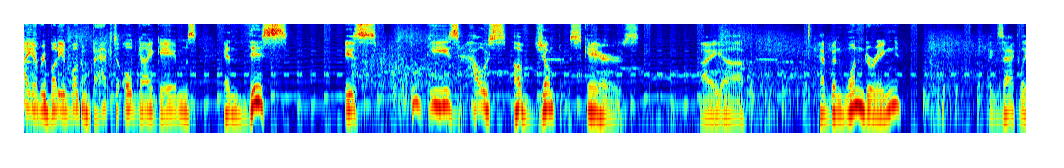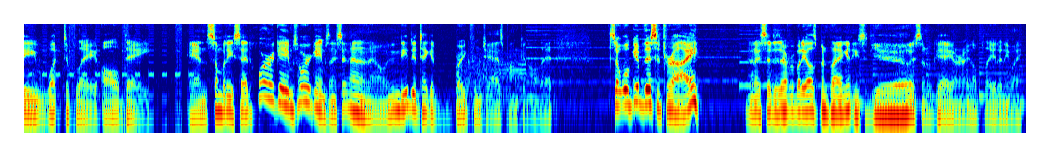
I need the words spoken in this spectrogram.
Hi, everybody, and welcome back to Old Guy Games. And this is Spooky's House of Jump Scares. I uh, have been wondering exactly what to play all day. And somebody said, horror games, horror games. And I said, I don't know. We need to take a break from Jazzpunk and all that. So we'll give this a try. And I said, Has everybody else been playing it? He said, Yeah. I said, Okay, all right, I'll play it anyway.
